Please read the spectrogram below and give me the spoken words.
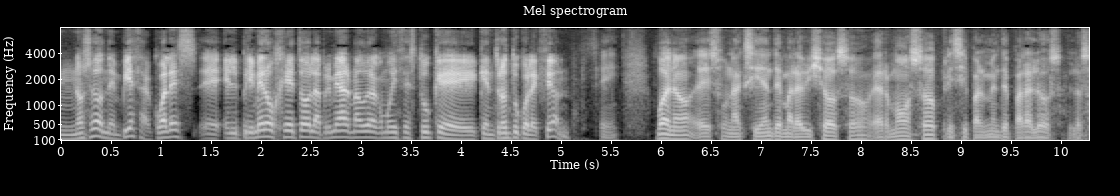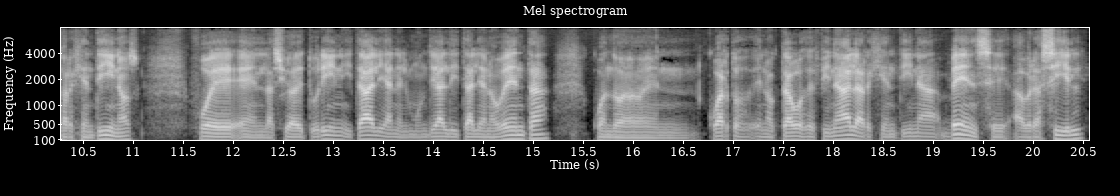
no sé dónde empieza. ¿Cuál es eh, el primer objeto, la primera armadura, como dices tú, que, que, entró en tu colección? Sí. Bueno, es un accidente maravilloso, hermoso, principalmente para los, los argentinos fue en la ciudad de Turín, Italia, en el Mundial de Italia 90, cuando en cuartos, en octavos de final Argentina vence a Brasil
